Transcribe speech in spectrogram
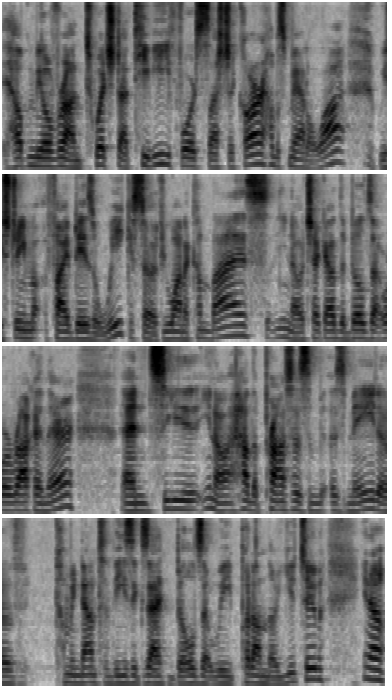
help me over on twitch.tv forward slash Sekaar. Helps me out a lot. We stream five days a week, so if you want to come by, you know, check out the builds that we're rocking there and see, you know, how the process is made of coming down to these exact builds that we put on the YouTube, you know,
